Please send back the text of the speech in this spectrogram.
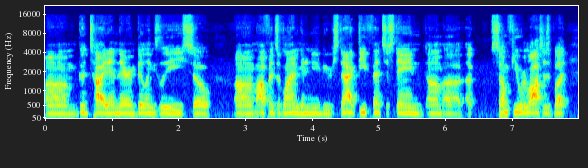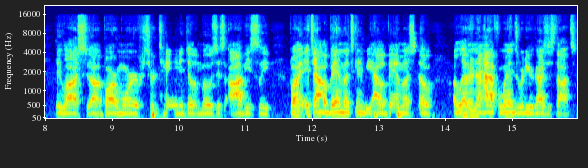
Um, good tight end there in Billingsley. So Um, offensive line going to need to be restacked. Defense sustained um, uh, uh, some fewer losses, but they lost uh, Barmore, Surtain, and Dylan Moses, obviously. But it's Alabama. It's going to be Alabama. So 11 and a half wins. What are your guys' thoughts?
